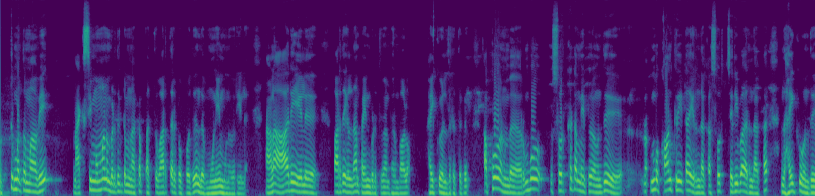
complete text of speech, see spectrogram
ஒட்டுமொத்தமாகவே மேக்சிமமாக நம்ம எடுத்துக்கிட்டோம்னாக்கா பத்து வார்த்தை இருக்க போது இந்த மூணே மூணு வரியில். நான்லாம் ஆறு ஏழு வார்த்தைகள் தான் பயன்படுத்துவேன் பெரும்பாலும். ஹைக்கூ எழுதுறதுக்கு. அப்போது நம்ம ரொம்ப சொற்கட்டமைப்பு வந்து ரொம்ப கான்க்ரீட்டாக இருந்தாக்கா சொற்செறிவாக இருந்தாக்கா இந்த ஹைக்கூ வந்து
